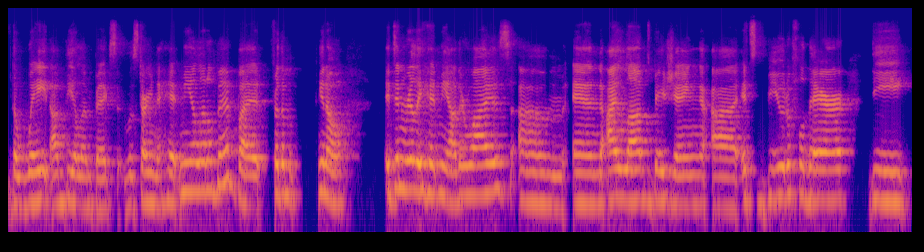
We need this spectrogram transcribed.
the weight of the Olympics was starting to hit me a little bit. But for the, you know, it didn't really hit me otherwise. Um, and I loved Beijing. Uh, it's beautiful there. The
